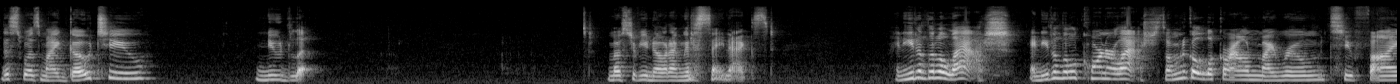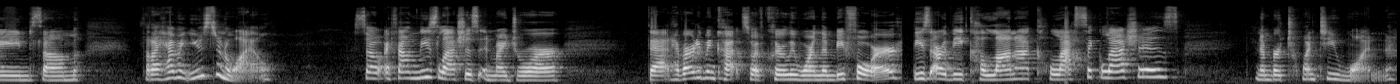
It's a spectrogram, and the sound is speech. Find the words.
This was my go-to nude lip. Most of you know what I'm gonna say next. I need a little lash. I need a little corner lash. So I'm gonna go look around my room to find some that I haven't used in a while. So I found these lashes in my drawer that have already been cut, so I've clearly worn them before. These are the Kahlana Classic Lashes, number 21.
